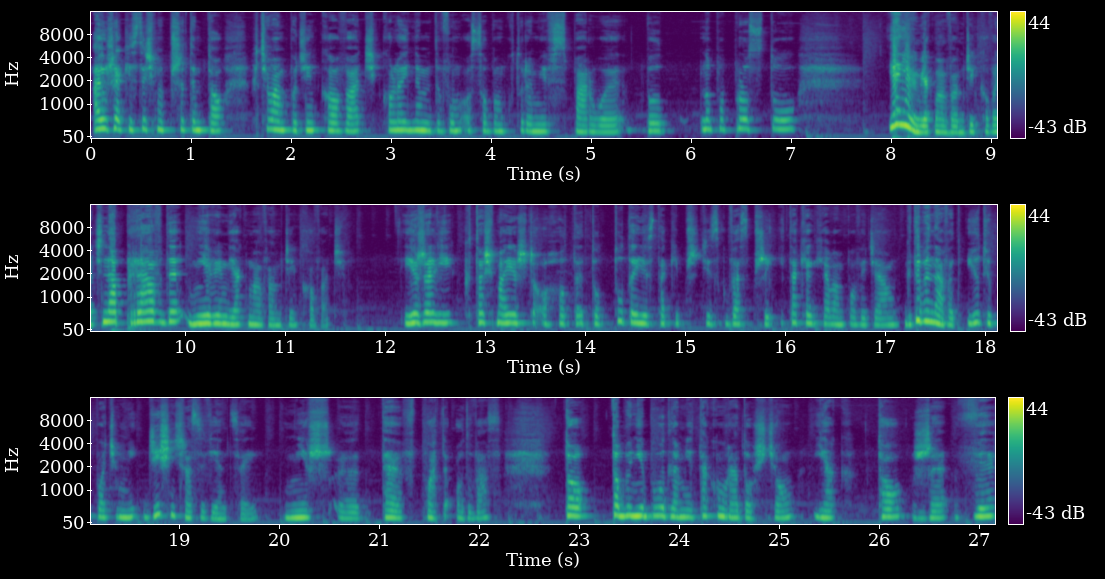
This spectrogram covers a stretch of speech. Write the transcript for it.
A już jak jesteśmy przy tym, to chciałam podziękować kolejnym dwóm osobom, które mnie wsparły, bo no po prostu ja nie wiem, jak mam Wam dziękować. Naprawdę nie wiem, jak mam Wam dziękować. Jeżeli ktoś ma jeszcze ochotę, to tutaj jest taki przycisk Wesprzyj i tak jak ja Wam powiedziałam, gdyby nawet YouTube płacił mi 10 razy więcej niż y, te wpłaty od Was, to to by nie było dla mnie taką radością, jak to, że Wy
